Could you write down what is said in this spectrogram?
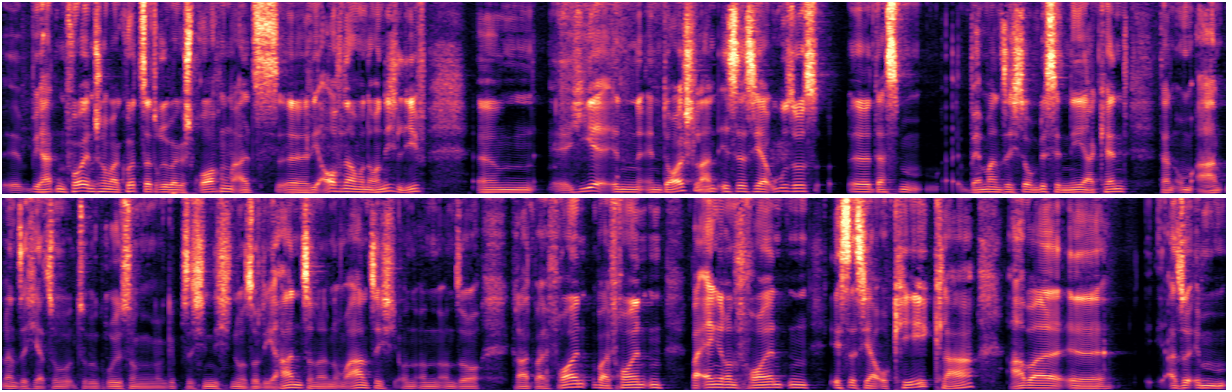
wir hatten vorhin schon mal kurz darüber gesprochen, als äh, die Aufnahme noch nicht lief. Ähm, hier in, in Deutschland ist es ja Usus, äh, dass wenn man sich so ein bisschen näher kennt, dann umarmt man sich ja zu, zur Begrüßung, gibt sich nicht nur so die Hand, sondern umarmt sich und, und, und so. Gerade bei Freunden, bei Freunden, bei engeren Freunden ist es ja okay, klar, aber äh, also im,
